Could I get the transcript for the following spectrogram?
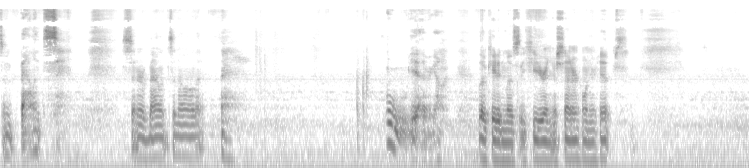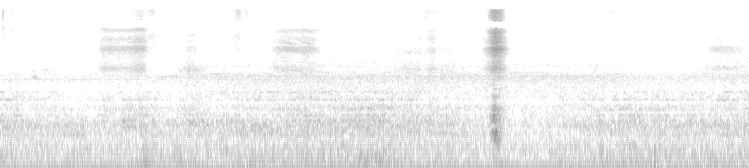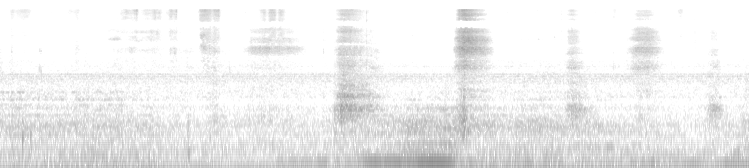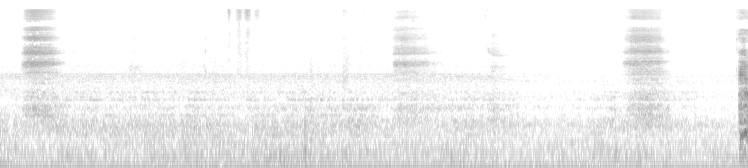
Some balance, center of balance and all that. Oh, yeah, there we go. Located mostly here in your center on your hips.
